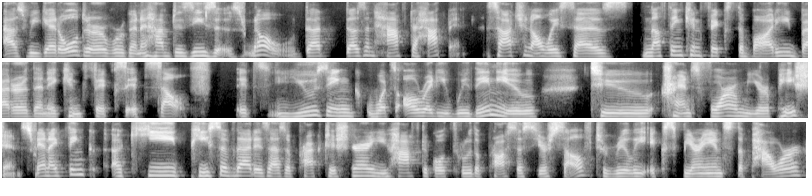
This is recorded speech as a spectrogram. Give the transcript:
as we get older, we're going to have diseases. No, that doesn't have to happen. Sachin always says nothing can fix the body better than it can fix itself it's using what's already within you to transform your patients. And I think a key piece of that is as a practitioner, you have to go through the process yourself to really experience the power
